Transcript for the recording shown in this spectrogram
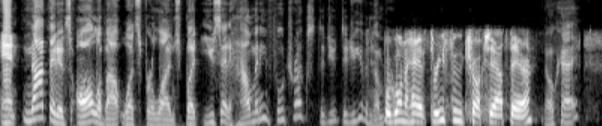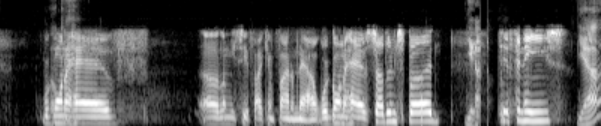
and not that it's all about what's for lunch. But you said how many food trucks? Did you did you give a number? We're going to have three food trucks out there. Okay. We're okay. going to have. Uh, let me see if I can find them now. We're going to have Southern Spud. Yeah. Tiffany's. Yeah.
